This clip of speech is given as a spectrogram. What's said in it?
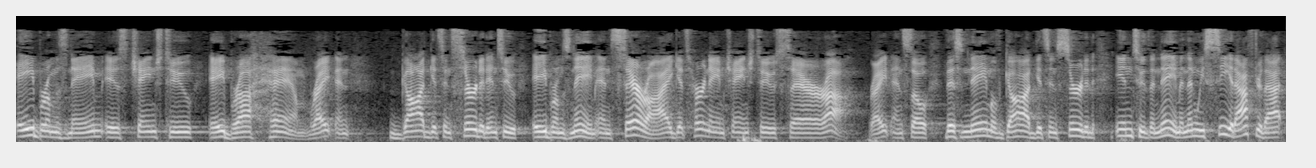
Abram's name is changed to Abraham, right? And God gets inserted into Abram's name, and Sarai gets her name changed to Sarah right? And so this name of God gets inserted into the name. And then we see it after that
